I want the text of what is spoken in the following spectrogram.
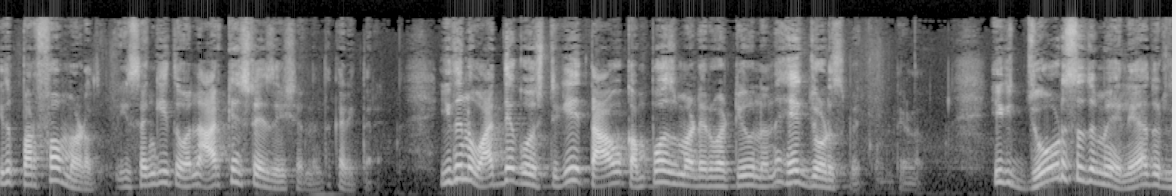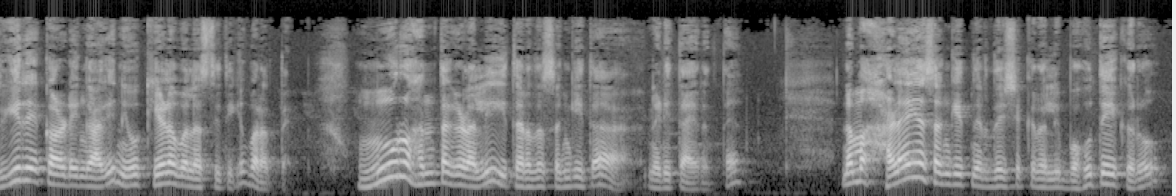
ಇದು ಪರ್ಫಾರ್ಮ್ ಮಾಡೋದು. ಈ ಸಂಗೀತವನ್ನು ಆರ್ಕೆಸ್ಟ್ರೈಸೇಷನ್ ಅಂತ ಕರೀತಾರೆ. ಇದನ್ನು ವಾದ್ಯಗೋಷ್ಠಿಗೆ ತಾವು ಕಂಪೋಸ್ ಮಾಡಿರುವ ಟ್ಯೂನನ್ನು ಹೇಗೆ ಜೋಡಿಸ್ಬೇಕು ಅಂತ ಹೇಳೋದು. ಹೀಗೆ ಜೋಡಿಸಿದ ಮೇಲೆ ಅದು ರೀ ರೆಕಾರ್ಡಿಂಗ್ ಆಗಿ ನೀವು ಕೇಳಬಲ್ಲ ಸ್ಥಿತಿಗೆ ಬರುತ್ತೆ. ಮೂರು ಹಂತಗಳಲ್ಲಿ ಈ ಥರದ ಸಂಗೀತ ನಡೀತಾ ಇರುತ್ತೆ. ನಮ್ಮ ಹಳೆಯ ಸಂಗೀತ ನಿರ್ದೇಶಕರಲ್ಲಿ ಬಹುತೇಕರು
